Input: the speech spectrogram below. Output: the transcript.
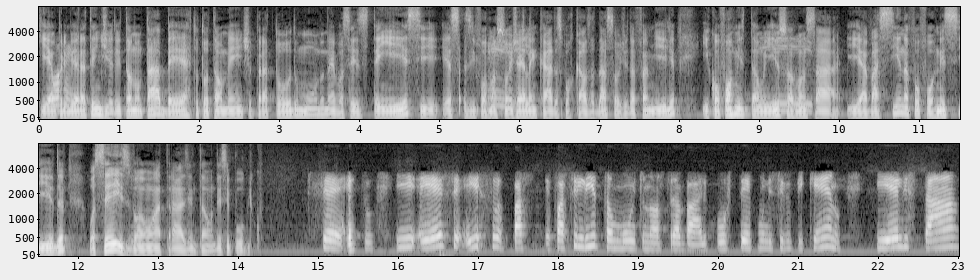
que é Correto. o primeiro atendido. Então não está aberto totalmente para todo mundo, né? Vocês têm esse, essas informações é. já elencadas por causa da saúde da família e conforme então isso, isso avançar e a vacina for fornecida, vocês vão atrás então desse público. Certo. E esse, isso facilita muito o nosso trabalho, por ser município pequeno e ele está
